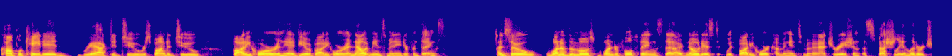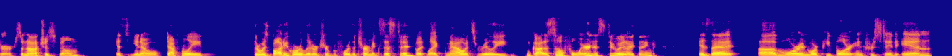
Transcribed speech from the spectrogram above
complicated reacted to responded to body horror and the idea of body horror and now it means many different things and so, one of the most wonderful things that I've noticed with body horror coming into maturation, especially in literature, so not just film, it's, you know, definitely there was body horror literature before the term existed, but like now it's really got a self awareness to it, I think, is that uh, more and more people are interested in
